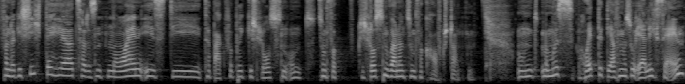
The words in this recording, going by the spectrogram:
von der Geschichte her, 2009 ist die Tabakfabrik geschlossen und zum Ver geschlossen worden und zum Verkauf gestanden. Und man muss, heute darf man so ehrlich sein,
